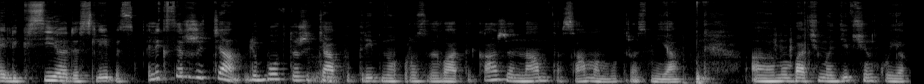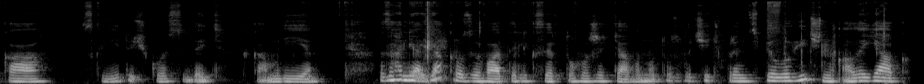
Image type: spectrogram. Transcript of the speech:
Еліксія des Lebens. Еліксир життя. Любов до життя потрібно розвивати, каже нам та сама мудра змія. Ми бачимо дівчинку, яка з квіточкою сидить, мріє. Взагалі, як розвивати еліксир того життя? Воно то звучить, в принципі, логічно, але як?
